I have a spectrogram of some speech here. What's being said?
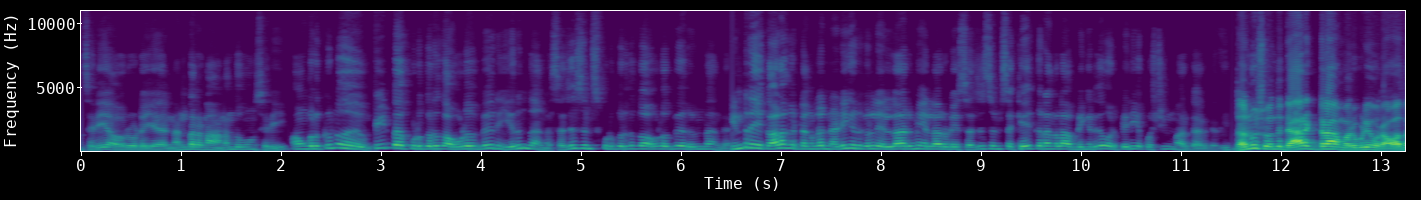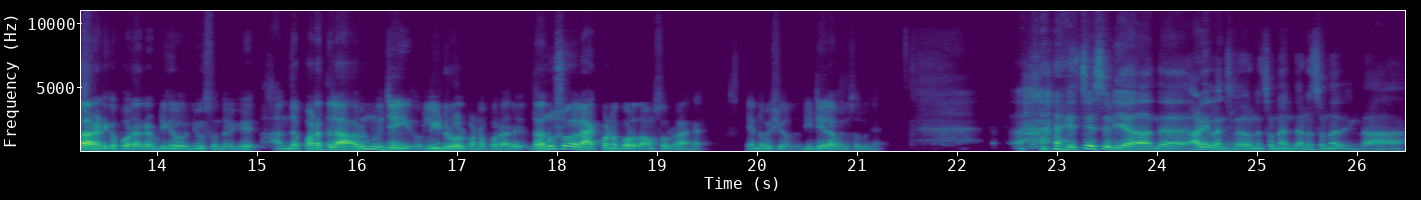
குருமார்களும் சரி, அவருடைய நண்பரான அனந்துவும் சரி, அவங்களுக்குன்னு ஃபீட்பேக் குடுக்கறதுக்கு அவ்வளவு பேர் இருந்தாங்க. சஜஷன்ஸ் குடுக்கறதுக்கு அவ்வளவு பேர் இருந்தாங்க. இன்றைய காலகட்டங்கள்ல நடிகர்கள் எல்லாருமே எல்லாருடைய சஜஷன்ஸ கேட்கறாங்களா அப்படிங்கிறதே ஒரு பெரிய கொஸ்டின் மார்க்கா இருக்குது. தனுஷ் வந்து டைரக்டரா மறுபடியும் ஒரு அவதாரம் எடுக்க போறாரு அப்படிங்கிற ஒரு நியூஸ் வந்திருக்கு. அந்த படத்துல அருண் விஜய் ஒரு லீட் ரோல் பண்ண போறாரு. தனுஷும் அதுல ஆக்ட் பண்ண போறதாவும் சொல்றாங்க. என்ன விஷயம் அது? டீட்டெயிலா கொஞ்சம் சொல்லுங்க. எஸ்.ஜே. சூர்யா அந்த ஆடியோ லான்ச்ல ஒண்ணு சொன்னாரு. தனுஷ் சொன்னாரு?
